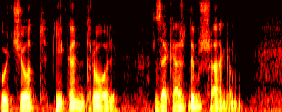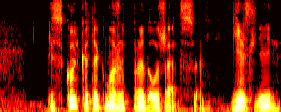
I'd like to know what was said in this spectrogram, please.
Учет и контроль за каждым шагом. И сколько так может продолжаться? Если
